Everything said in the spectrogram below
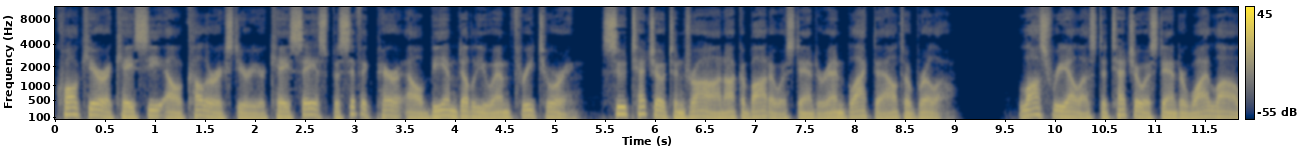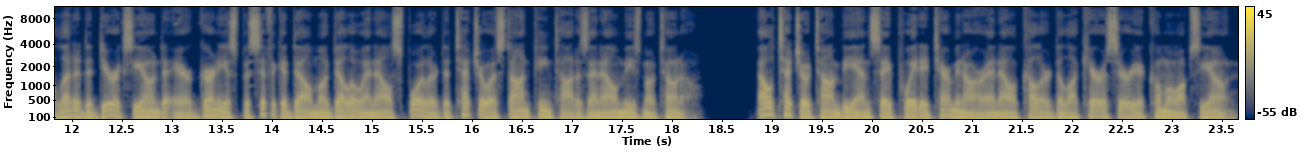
Cualquiera que sea el color exterior que sea específic para el BMW M3 Touring, su techo tendrá un acabado estándar en black de alto brillo. Los rieles de techo estándar y la aleta de dirección de air Gurney específica del modelo en el spoiler de techo están pintadas en el mismo tono. El techo también se puede terminar en el color de la carrocería como opción,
